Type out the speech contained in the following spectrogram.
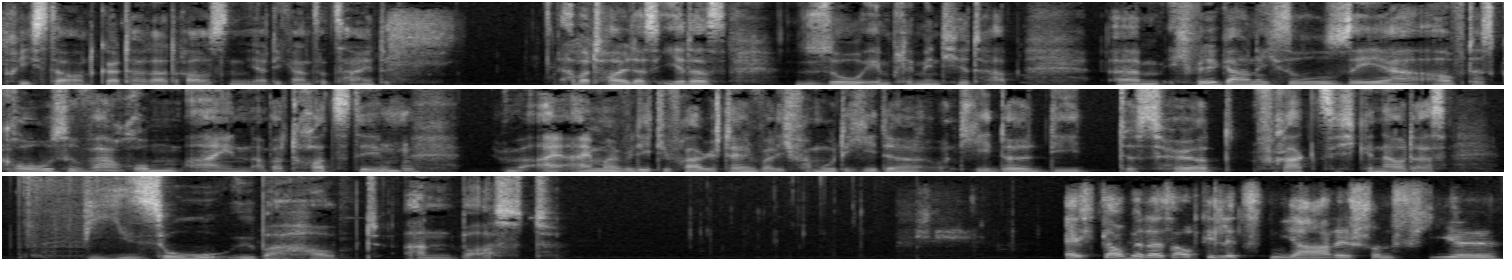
Priester und Götter da draußen ja die ganze Zeit. Aber toll, dass ihr das so implementiert habt. Ähm, ich will gar nicht so sehr auf das große Warum ein, aber trotzdem mhm. einmal will ich die Frage stellen, weil ich vermute, jeder und jede, die das hört, fragt sich genau das. Wieso überhaupt an Bost? Ich glaube, dass auch die letzten Jahre schon viel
